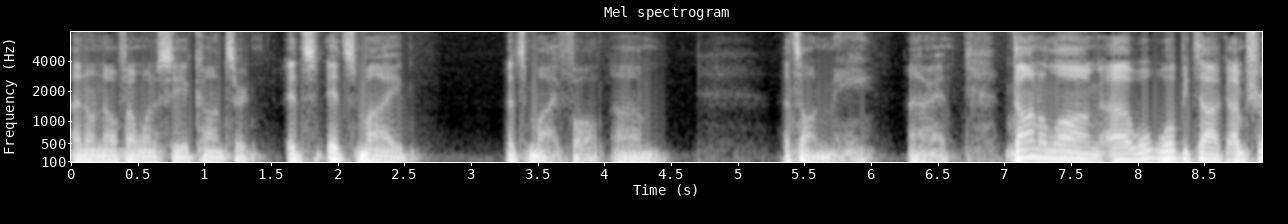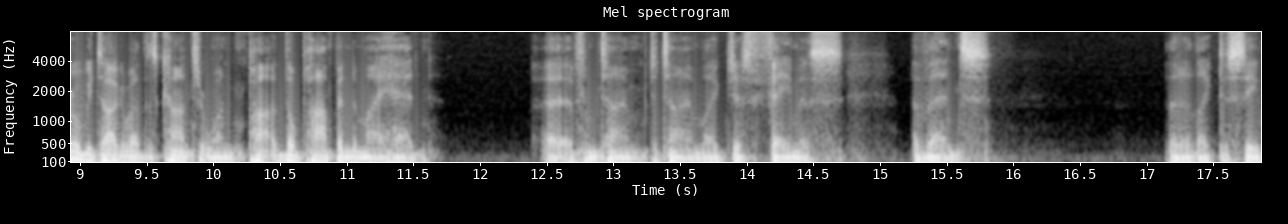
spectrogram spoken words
I don't know if I want to see a concert. It's it's my it's my fault. Um, that's on me. All right, Donald Long. Uh, we'll, we'll, be talking. I'm sure we'll be talking about this concert one. Pop, they'll pop into my head uh, from time to time, like just famous events that I'd like to see.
